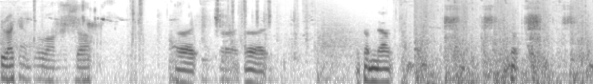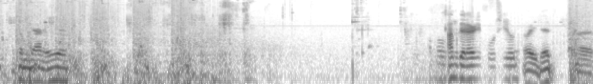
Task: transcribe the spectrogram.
Dude, I can't build on this uh, stuff. Alright alright, alright. I'm coming down. I'm I'm coming down here. I'm good, I already full shield. Oh, you did? Alright.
